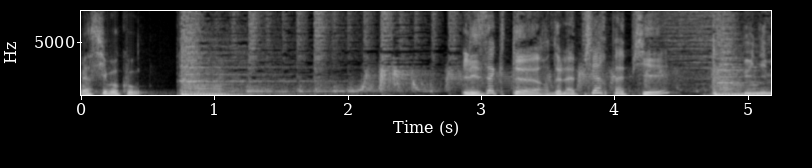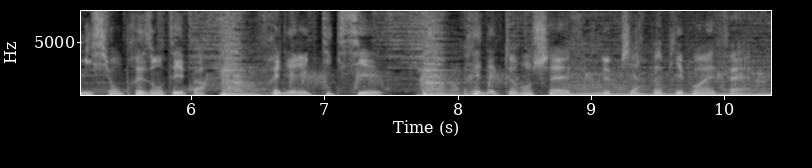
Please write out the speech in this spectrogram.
Merci beaucoup. Les acteurs de la pierre papier, une émission présentée par Frédéric Tixier, rédacteur en chef de pierrepapier.fr.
